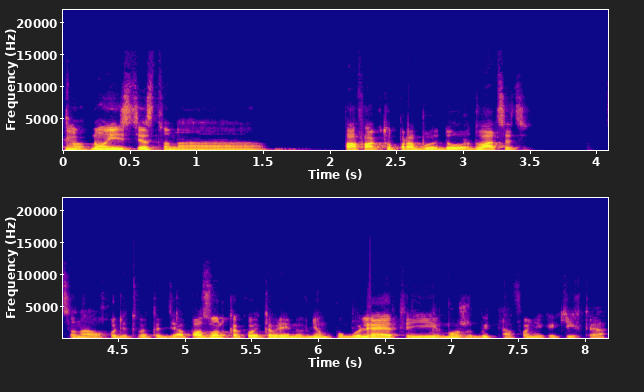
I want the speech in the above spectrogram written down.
Вот, ну, естественно, по факту пробует доллар 20, цена уходит в этот диапазон, какое-то время в нем погуляет, и, может быть, на фоне каких-то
